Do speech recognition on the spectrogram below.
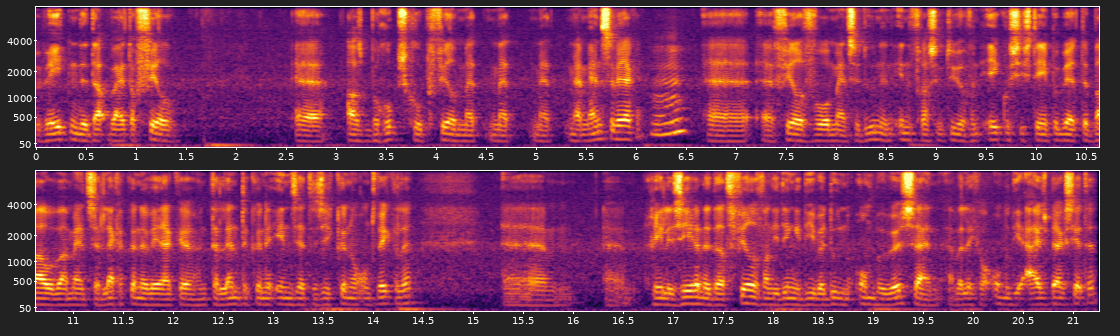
wetende dat wij toch veel eh, als beroepsgroep veel met, met, met, met mensen werken, Mhm. eh, eh, veel voor mensen doen, een infrastructuur of een ecosysteem proberen te bouwen waar mensen lekker kunnen werken, hun talenten kunnen inzetten, zich kunnen ontwikkelen. Ehm, ehm, realiserende dat veel van die dingen die we doen onbewust zijn en wellicht wel onder die ijsberg zitten,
